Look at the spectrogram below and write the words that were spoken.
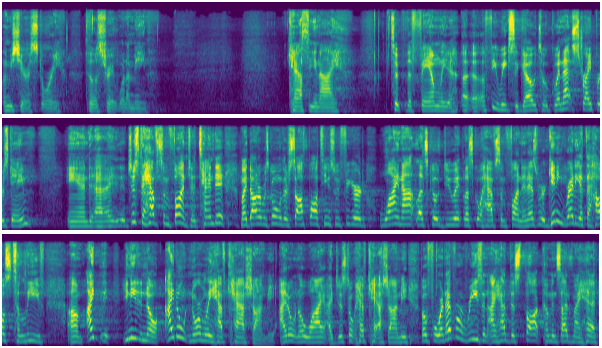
Let me share a story to illustrate what I mean. Kathy and I took the family a, a, a few weeks ago to a Gwinnett Stripers game and uh, just to have some fun, to attend it. My daughter was going with her softball team, so we figured, why not? Let's go do it. Let's go have some fun. And as we were getting ready at the house to leave, um, I, you need to know, I don't normally have cash on me. I don't know why, I just don't have cash on me. But for whatever reason, I had this thought come inside of my head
